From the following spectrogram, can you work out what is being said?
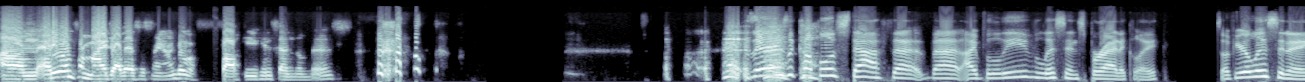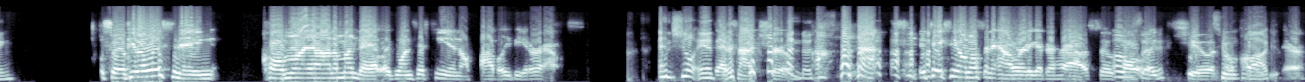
Um, anyone from my job that's listening, I don't give a fuck. You can send them this. There is a couple of staff that that I believe listen sporadically. So if you're listening, So if you're listening, call Maria on a Monday at like 1.15 and I'll probably be at her house. and she'll answer. That's not true. No, it takes me almost an hour to get to her house, so Oh, call like two two I'll o'clock. there.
